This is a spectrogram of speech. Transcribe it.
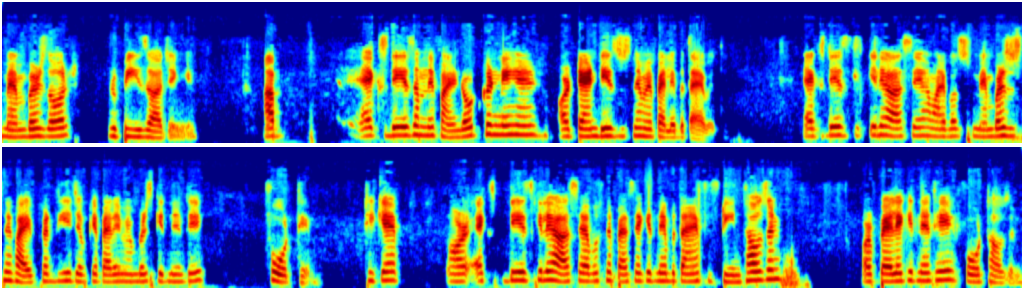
मेंबर्स और रुपीज़ आ जाएँगे। अब एक्स डेज़ हमने फाइंड आउट करने हैं और टेन डेज़ उसने हमें पहले बताए हुए थे। एक्स डेज़ के लिहाज से हमारे पास मेंबर्स उसने फाइव कर दिए, जबकि पहले मेंबर्स कितने थे? फोर थे। ठीक है? और एक्स डेज़ के लिहाज से अब उसने पैसे कितने बताए? फिफ्टीन थाउज़ेंड और पहले कितने थे? फोर थाउज़ेंड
